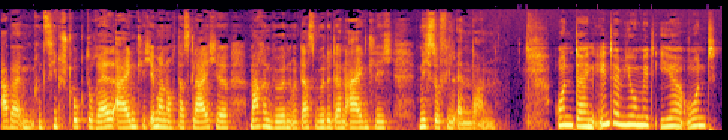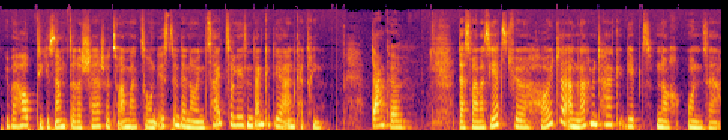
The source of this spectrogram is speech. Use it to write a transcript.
aber im Prinzip strukturell eigentlich immer noch das Gleiche machen würden. Und das würde dann eigentlich nicht so viel ändern. Und dein Interview mit ihr und überhaupt die gesamte Recherche zu Amazon ist in der neuen Zeit zu lesen. Danke dir an Katrin. Danke. Das war was jetzt für heute. Am Nachmittag gibt es noch unser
